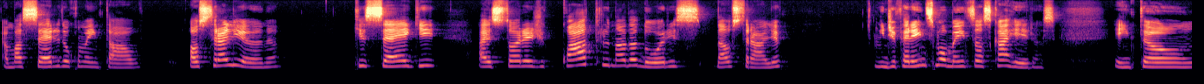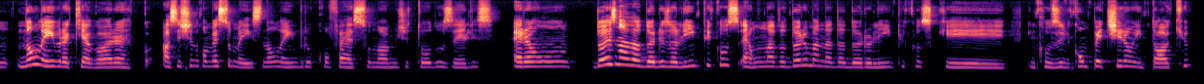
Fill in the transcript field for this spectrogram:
é uma série documental australiana que segue a história de quatro nadadores da Austrália em diferentes momentos das carreiras. Então, não lembro aqui agora, assisti no começo do mês, não lembro, confesso o nome de todos eles. Eram dois nadadores olímpicos, é um nadador e uma nadadora olímpicos que, inclusive, competiram em Tóquio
